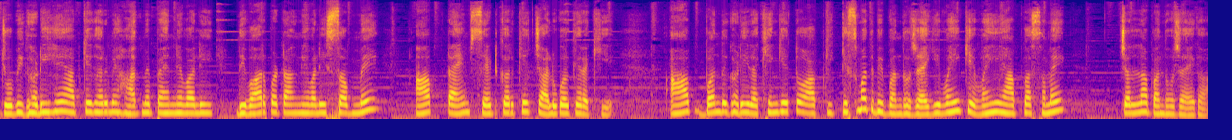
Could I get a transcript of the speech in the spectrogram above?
जो भी घड़ी है आपके घर में हाथ में पहनने वाली, दीवार पर टांगने वाली, सब में आप टाइम सेट करके, चालू करके रखिए। आप बंद घड़ी रखेंगे तो आपकी किस्मत भी बंद हो जाएगी। वहीं के वहीं आपका समय चलना बंद हो जाएगा।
